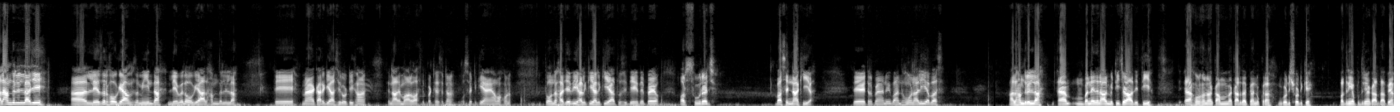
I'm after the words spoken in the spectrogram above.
ਅਲਹਮਦੁਲਿਲਾ ਜੀ ਲੇਜ਼ਰ ਹੋ ਗਿਆ, ਜ਼ਮੀਨ ਦਾ ਲੈਵਲ ਹੋ ਗਿਆ, ਅਲਹਮਦੁਲਿਲਾ। ਤੇ ਮੈਂ ਘਰ ਗਿਆ ਸੀ ਰੋਟੀ ਖਾਣ, ਤੇ ਨਾਲੇ ਮਾਲ ਵਾਸਤੇ ਪੱਠੇ ਸੁੱਟਣ, ਉਹ ਸਿੱਟ ਕੇ ਆਇਆ ਵਾਂ ਹੁਣ। ਧੁੰਦ ਹਜੇ ਵੀ ਹਲਕੀ ਹਲਕੀ ਆ, ਤੁਸੀਂ ਦੇਖਦੇ ਪਏ ਹੋ। ਔਰ ਸੂਰਜ, ਬਸ ਇੰਨਾ ਕੀ ਆ। ਤੇ ਟਰਪੈਨ ਵੀ ਬੰਦ ਹੋਣ ਵਾਲੀ ਆ ਬਸ। ਅਲਹਮਦੁਲਿਲਾ, ਇਹ ਬੰਨੇ ਦੇ ਨਾਲ ਮਿੱਟੀ ਚੜਾ ਦਿੱਤੀ ਹੈ ਇਹ ਹੁਣ ਹੁਣ ਕੰਮ ਮੈਂ ਕਰਦਾ ਪਿਆ ਨੁਕਰਾ ਗੁੱਡ ਛੁੱਟ ਕੇ ਪਦਰੀਆਂ ਪੁਦਰੀਆਂ ਕਰਦਾ ਪਿਆ।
